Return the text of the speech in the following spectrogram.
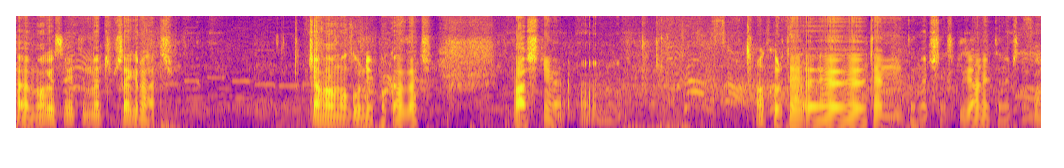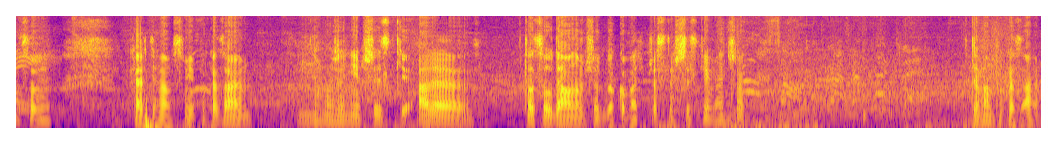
E, mogę sobie ten mecz przegrać. Chciałem wam ogólnie pokazać właśnie... Um, o kurde, e, ten, ten odcinek specjalny, ten odcinek bonusowy. Karty wam w sumie pokazałem. No może nie wszystkie, ale to co udało nam się odblokować przez te wszystkie mecze, to wam pokazałem.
